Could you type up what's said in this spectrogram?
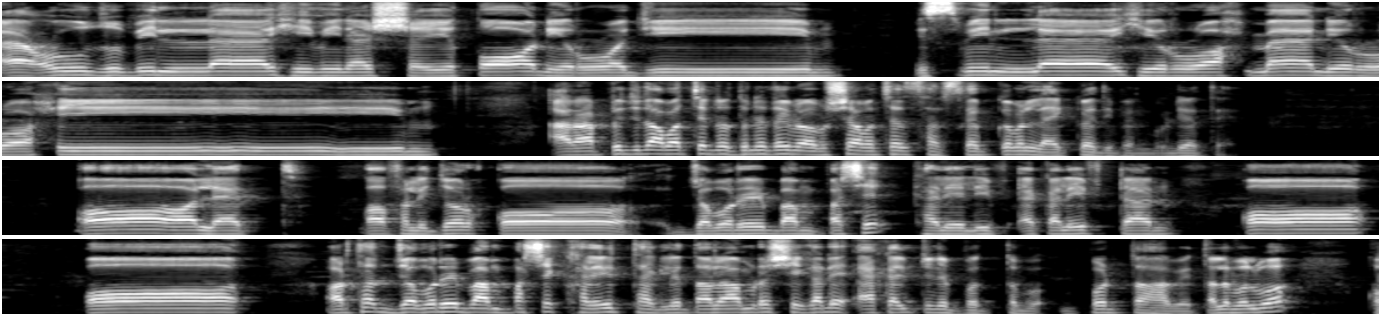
أعوذ بالله من الشيطان الرجيم بسم الله الرحمن الرحيم আর আপনি যদি আমার চ্যানেল নতুন হয়ে থাকেন অবশ্যই আমার চ্যানেল সাবস্ক্রাইব করবেন লাইক করে দিবেন ভিডিওতে কলাত কফালি জর ক জবরের বাম পাশে খালি আলিফ একালিফ টান ক ক অর্থাৎ জবরের বাম পাশে খালি আলিফ থাকলে তাহলে আমরা সেখানে একালিফ টেনে পড়তে পড়তে হবে তাহলে বলবো ক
